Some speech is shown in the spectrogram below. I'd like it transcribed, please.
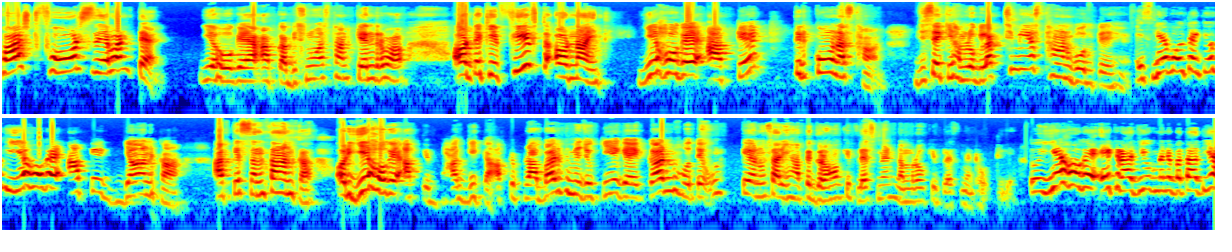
फ़र्स्ट फोर सेवन टेन ये हो गया आपका विष्णु स्थान, केंद्र भाव। और देखिए फिफ्थ और नाइन्थ ये हो गए आपके त्रिकोण स्थान, जिसे कि हम लोग लक्ष्मी स्थान बोलते हैं। इसलिए बोलते हैं क्योंकि ये हो गए आपके ज्ञान का, आपके संतान का, और ये हो गए आपके भाग्य का, आपके प्रावर्ध में जो किए गए कर्म होते हैं, उनके अनुसार यहाँ पे ग्रहों की प्लेसमेंट नंबरों की प्लेसमेंट होती है। तो ये हो गए एक राजयोग, मैंने बता दिया,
